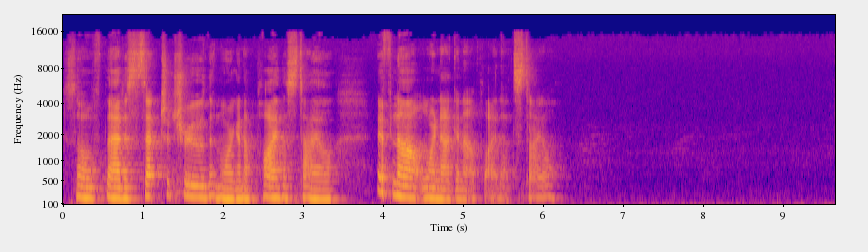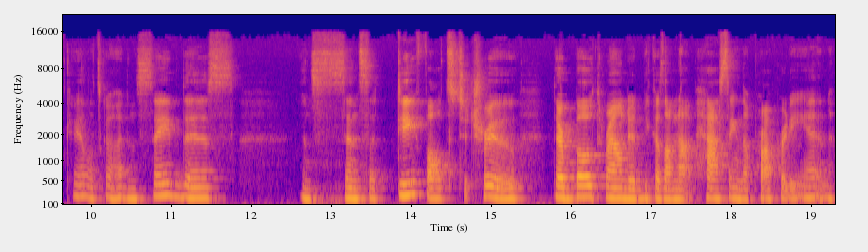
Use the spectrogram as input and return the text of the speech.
So if that is set to true, then we're going to apply the style. If not, we're not going to apply that style. Okay, let's go ahead and save this. And since it defaults to true, they're both rounded because I'm not passing the property in.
